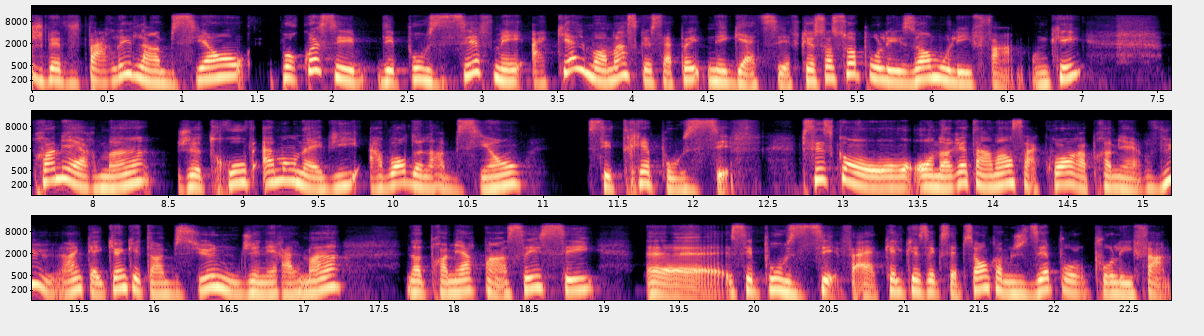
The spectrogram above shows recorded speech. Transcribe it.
je vais vous parler de l'ambition. Pourquoi c'est des positifs, mais à quel moment est-ce que ça peut être négatif, que ce soit pour les hommes ou les femmes, OK? Premièrement, je trouve, à mon avis, avoir de l'ambition, c'est très positif. C'est ce qu'on aurait tendance à croire à première vue. Hein? Quelqu'un qui est ambitieux, généralement, notre première pensée, c'est euh, c'est positif, à quelques exceptions, comme je disais, pour, pour les femmes.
